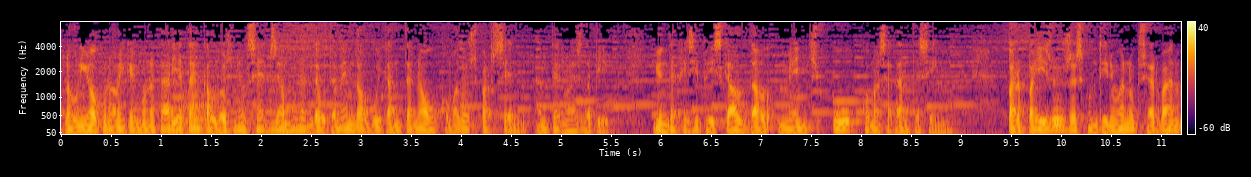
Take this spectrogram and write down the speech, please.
La Unió Econòmica i Monetària tanca el 2016 amb un endeutament del 89,2% en termes de PIB i un dèficit fiscal del menys 1,75%. Per països es continuen observant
